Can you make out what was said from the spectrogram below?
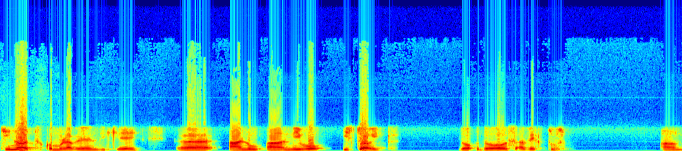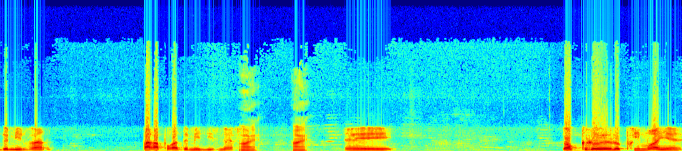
qui note, comme vous l'avez indiqué, euh, un, un, niveau historique de, hausse avec tous en 2020 par rapport à 2019. Ouais, ouais. Et donc le, le, prix moyen,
